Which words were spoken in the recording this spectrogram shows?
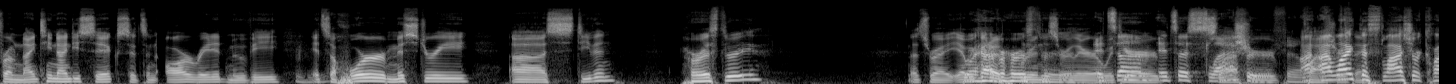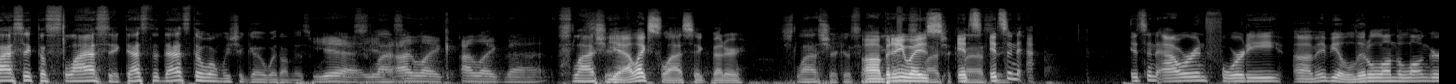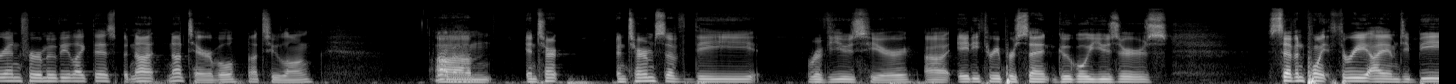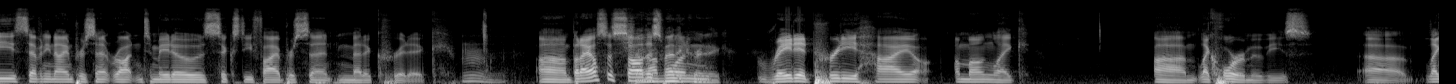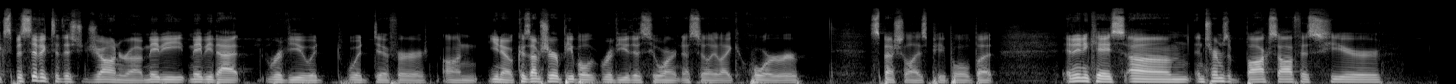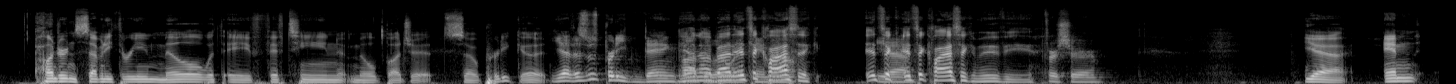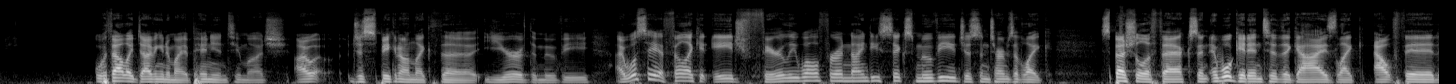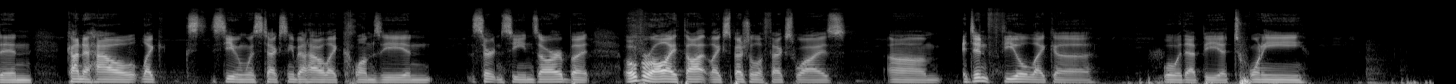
from 1996. It's an R-rated movie. Mm-hmm. It's a horror mystery. Uh, Steven? Her history. That's right. Yeah, Do we I kind have of a ruined this earlier it's with um your. it's a slasher, slasher film I, I like thing. the slasher classic, the classic. That's the that's the one we should go with on this one. yeah yeah i like i like that Slasher. yeah, I like Slasic better. Slasher or something. Uh, but yeah, anyways, slasher it's it's an it's an hour and forty, uh, maybe a little on the longer end for a movie like this, but not not terrible, not too long. Not. Um, in ter- in terms of the reviews here. Uh, 83% Google users, 7.3 IMDb, 79% Rotten Tomatoes, 65% Metacritic. Mm. Um, but I also saw Shout this one rated pretty high among like um, like horror movies, uh, like specific to this genre. Maybe maybe that review would would differ on you know because I'm sure people review this who aren't necessarily like horror specialized people, but in any case, um, in terms of box office here. 173 mil with a 15 mil budget, so pretty good. Yeah, this was pretty dang Yeah, popular. not bad. when it It's a came out, classic. It's Yeah. a it's a classic movie. for sure. Yeah, and without like diving into my opinion too much, I w- just speaking on like the year of the movie. I will say it felt like it aged fairly well for a '96 movie, just in terms of like special effects, and, and we'll get into the guys like outfit and kind of how like Steven was texting about how like clumsy and certain scenes are, but overall, I thought like special effects wise, um, it didn't feel like a what would that be a 20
